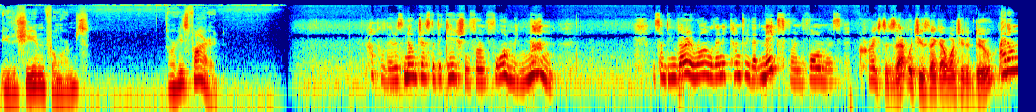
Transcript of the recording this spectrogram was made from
Either she informs or he's fired. Couple, there is no justification for informing. None. There's something very wrong with any country that makes for informers. Christ, is that what you think I want you to do? I don't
